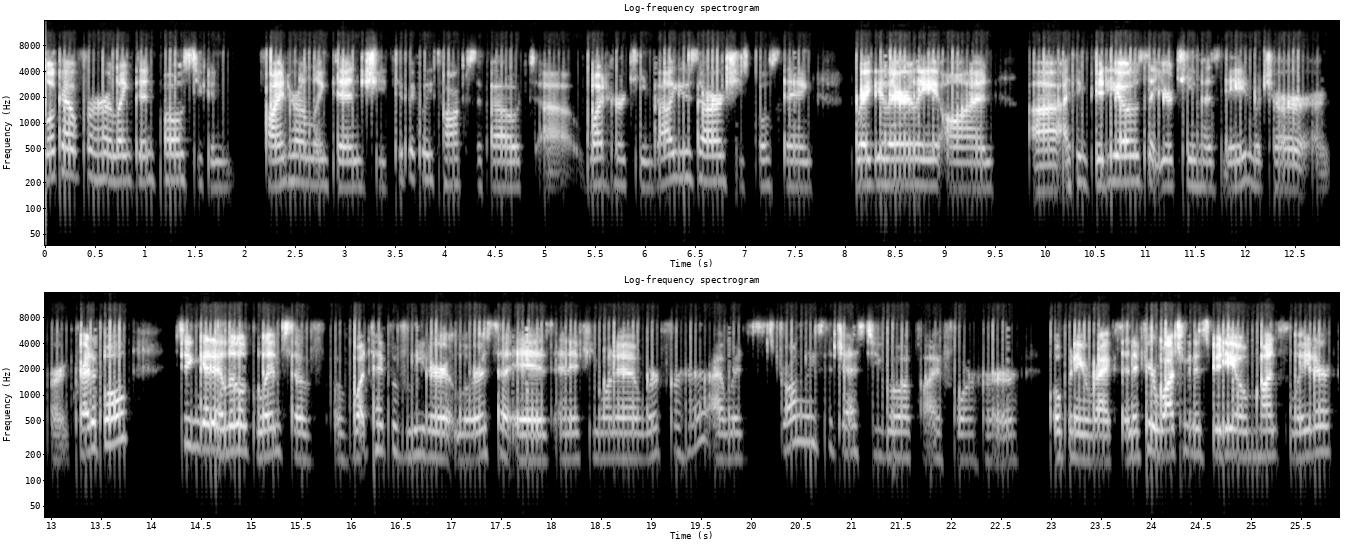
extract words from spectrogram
look out for her linkedin post you can find her on LinkedIn. She typically talks about uh, what her team values are. She's posting regularly on, uh, I think, videos that your team has made, which are, are incredible. so you can get a little glimpse of, of what type of leader Larysa is. And if you want to work for her, I would strongly suggest you go apply for her opening recs. And if you're watching this video months later,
